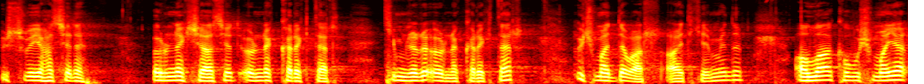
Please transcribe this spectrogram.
üsve-i hasene, örnek şahsiyet, örnek karakter. Kimlere örnek karakter? Üç madde var ayet-i kerimede. Allah'a kavuşmaya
